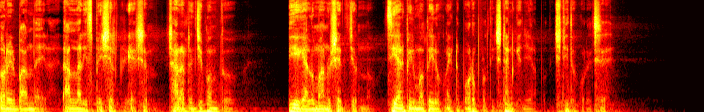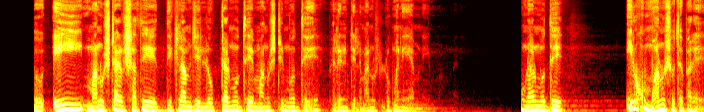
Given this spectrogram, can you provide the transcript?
দরের এরা এরা। আল্লাহর স্পেশাল ক্রিয়েশন সারাটা জীবন তো দিয়ে গেল মানুষের জন্য। সিআরপির মতো এরকম একটা বড় প্রতিষ্ঠানকে যারা প্রতিষ্ঠিত করেছে। তো এই মানুষটার সাথে দেখলাম যে লোকটার মধ্যে, মানুষটির মধ্যে ভ্যালেন্টাইন মানুষ, লোক মানে এমনি ওনার মধ্যে এরকম মানুষ হতে পারে।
